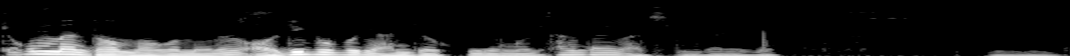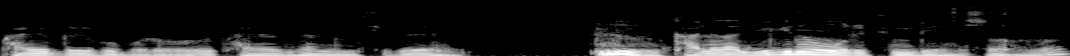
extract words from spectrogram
조금만 더 먹으면은 어디 부분이 안 좋고 이런 것이 상당히 많습니다. 그래서 음, 과유불급으로 자연산 음식을 가능한 유기농으로 준비해서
